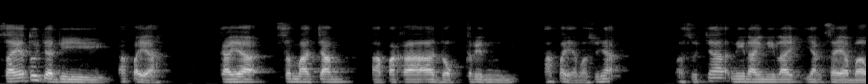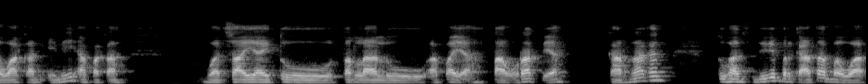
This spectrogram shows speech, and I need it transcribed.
saya tuh jadi apa ya? Kayak semacam apakah doktrin apa ya maksudnya maksudnya nilai-nilai yang saya bawakan ini apakah buat saya itu terlalu apa ya Taurat ya karena kan Tuhan sendiri berkata bahwa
